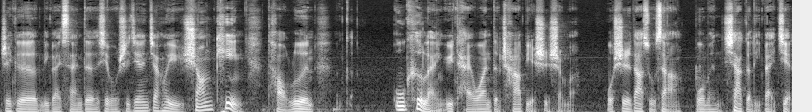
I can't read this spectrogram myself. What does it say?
这个礼拜三的谢博时间将会与 Sean King 讨论乌克兰与台湾的差别是什么。我是大叔桑，我们下个礼拜见。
